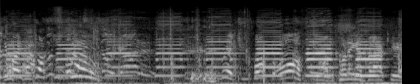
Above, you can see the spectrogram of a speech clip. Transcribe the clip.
I'm trying to get my fucking keys. Rich, fuck off, dude. I'm putting it back in. I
